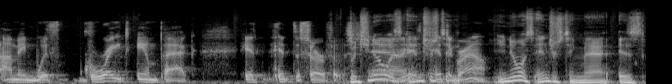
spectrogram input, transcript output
I mean, with great impact, hit hit the surface. But you know what's interesting? Hit the ground. You know what's interesting, Matt, is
